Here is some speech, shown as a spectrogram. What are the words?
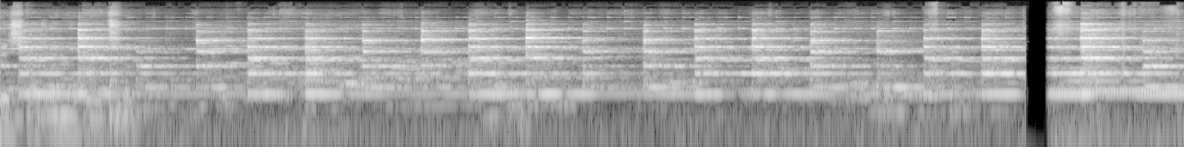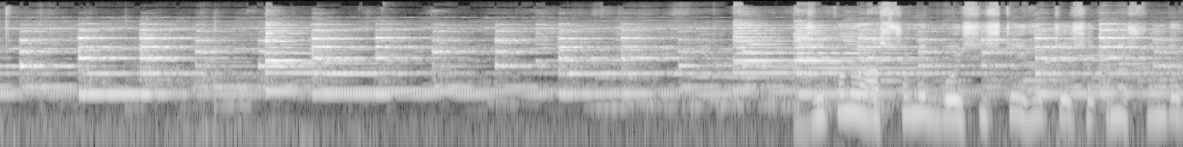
দিয়ে সাজানো রয়েছে। যে কোনো আশ্রমের বৈশিষ্ট্যই হচ্ছে সেখানে সুন্দর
